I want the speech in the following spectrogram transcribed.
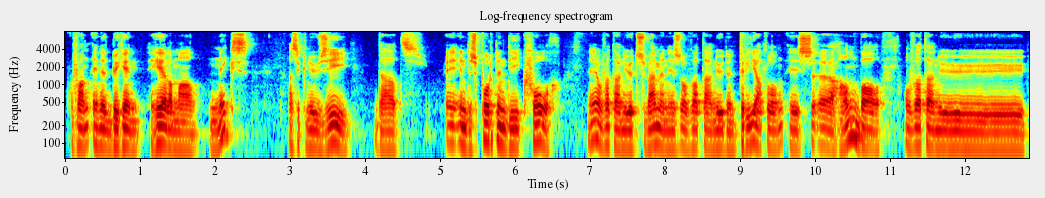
van in het begin helemaal niks. Als ik nu zie dat in de sporten die ik volg, of dat nu het zwemmen is, of dat nu de triathlon is, eh, handbal, of dat nu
